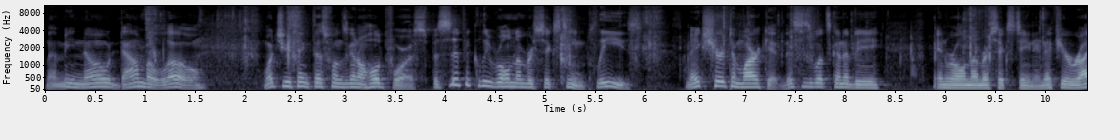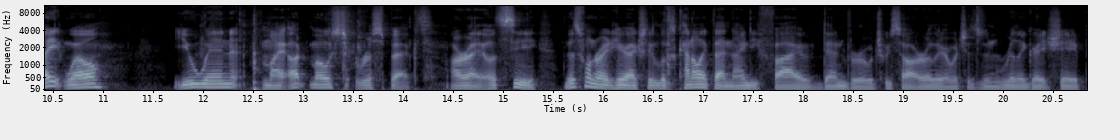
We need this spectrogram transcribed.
Let me know down below what do you think this one's going to hold for us. Specifically roll number 16, please make sure to mark it. This is what's going to be in roll number 16. And if you're right, well, you win my utmost respect. All right, let's see. This one right here actually looks kind of like that 95 Denver, which we saw earlier, which is in really great shape.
